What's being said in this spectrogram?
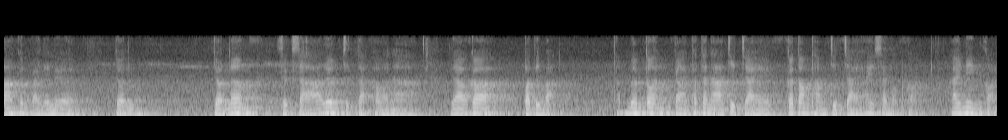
มากขึ้นไปเรื่อยๆ จนจนเริ่มศึกษาเรื่องจิตภาวนา แล้วก็ปฏิบัติเริ่มต้นการพัฒนาจิตใจก็ต้องทำจิตใจให้สงบก่อน ให้นิ่งก่อน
